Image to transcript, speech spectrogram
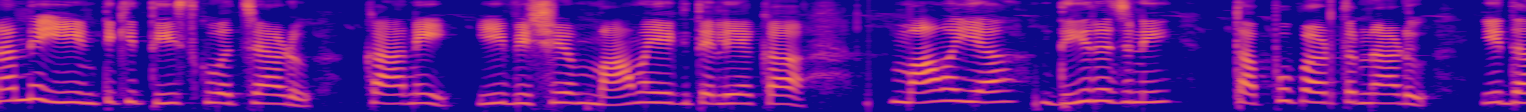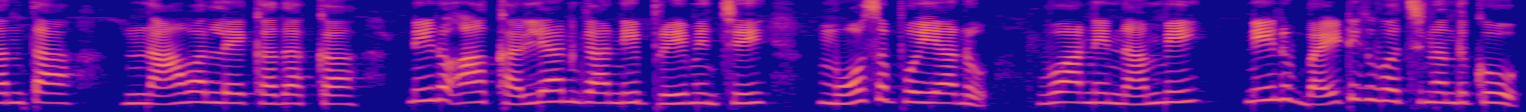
నన్ను ఈ ఇంటికి తీసుకువచ్చాడు. కానీ ఈ విషయం మామయ్యకి తెలియక మామయ్య ధీరజ్ని తప్పు పడుతున్నాడు. ఇదంతా నా వల్లే కదక్క. నేను ఆ కళ్యాణ్ గారిని ప్రేమించి మోసపోయాను. వాణ్ణి నమ్మి నేను బయటికి వచ్చినందుకు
